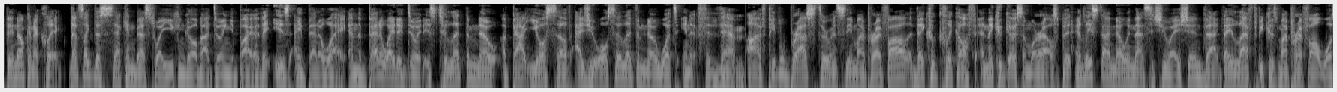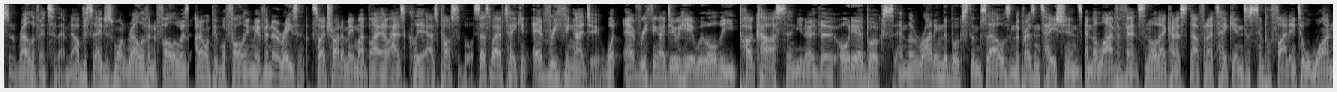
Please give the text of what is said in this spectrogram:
they're not going to click. That's like the second best way you can go about doing your bio. There is a better way. And the better way to do it is to let them know about yourself as you also let them know what's in it for them. Uh, if people browse through and see my profile, they could click off and they could go somewhere else. But at least I know in that situation, that they left because my profile wasn't relevant to them. Now, obviously, I just want relevant followers. I don't want people following me for no reason. So I try to make my bio as clear as possible. So that's why I've taken everything I do, what everything I do here with all the podcasts and, you know, the audiobooks and the writing the books themselves and the presentations and the live events and all that kind of stuff. And I take it and to simplify it into one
